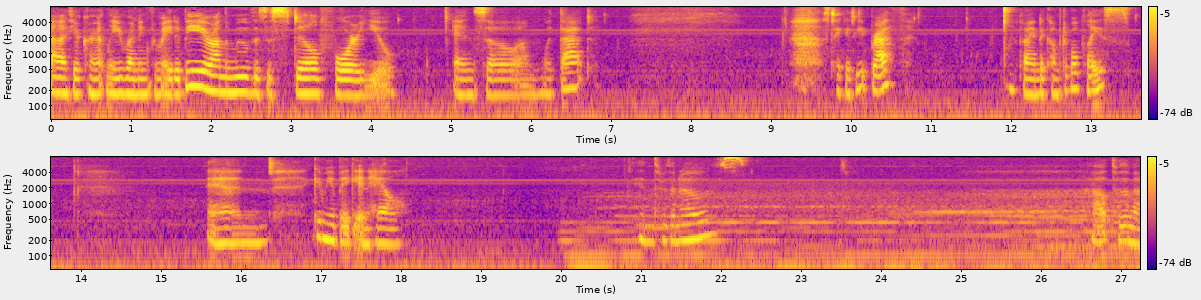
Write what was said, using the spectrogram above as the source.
Uh, if you're currently running from A to B or on the move, this is still for you. And so, um, with that, let's take a deep breath. Find a comfortable place. And give me a big inhale. In through the nose, out through the mouth,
